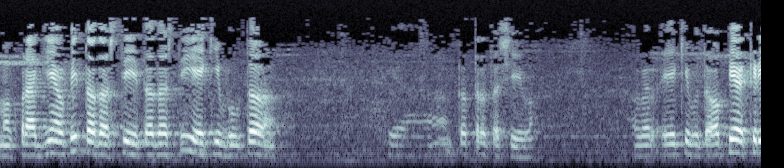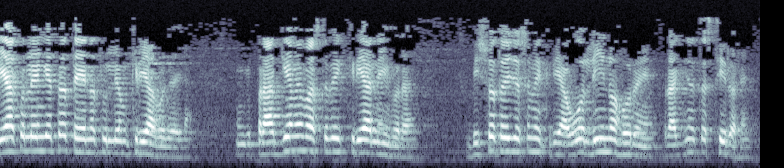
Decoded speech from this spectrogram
प्राज्ञ अभी तदस्ति तदस्ति एक ही भूत तत्र तस्व अगर एक ही भूत अप्य क्रिया को लेंगे तो तेन तुल्यम क्रिया हो जाएगा। क्योंकि प्राज्ञ में वास्तविक क्रिया नहीं हो रहा है। विश्व तेजस में क्रिया, वो लीन हो रहे हैं। प्राज्ञ तो स्थिर है।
